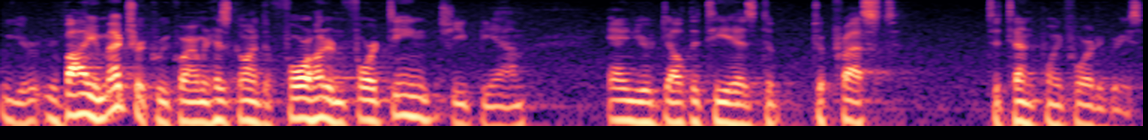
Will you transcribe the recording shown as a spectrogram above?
your, your volumetric requirement has gone to 414 GPM and your delta T has de- depressed to 10.4 degrees.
